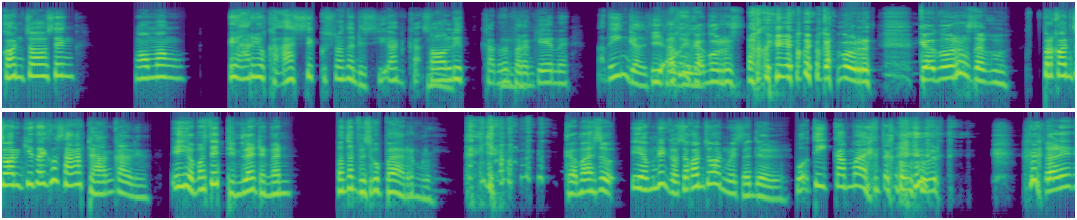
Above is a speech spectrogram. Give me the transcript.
konco sing ngomong eh Aryo gak asik kus nonton di sian gak Hmm. solid gak nonton Hmm. bareng kene tak tinggal Iya, aku gak ngurus. Aku aku gak ngurus. Gak ngurus aku. perkoncoan kita itu sangat dangkal ya Iya, mesti dinilai dengan nonton bioskop bareng loh. gak masuk. iya mending gak usah koncoan wis Betul. Mbok tikam ae teko umur Soalnya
